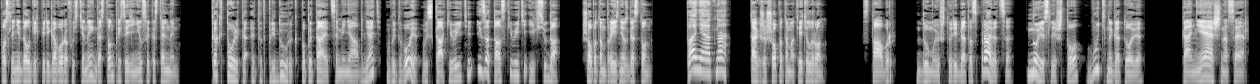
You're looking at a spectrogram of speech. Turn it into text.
После недолгих переговоров у стены Гастон присоединился к остальным. Как только этот придурок попытается меня обнять, вы двое выскакиваете и затаскиваете их сюда», — шепотом произнес Гастон. «Понятно», — также шепотом ответил Рон. «Ставр, думаю, что ребята справятся, но если что, будь наготове». «Конечно, сэр».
